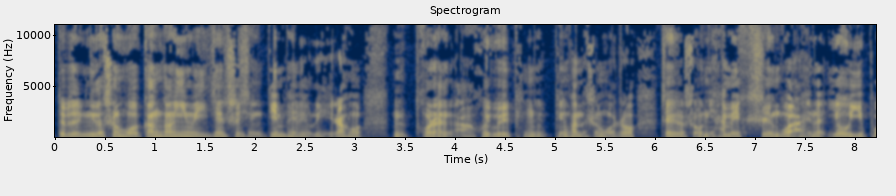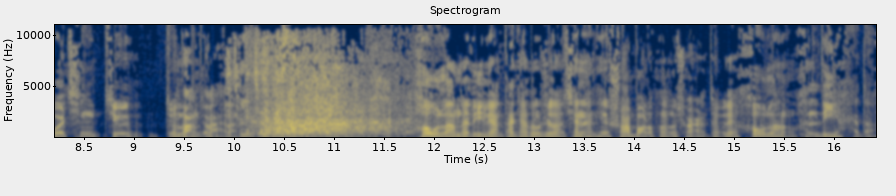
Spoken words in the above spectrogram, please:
对不对？你的生活刚刚因为一件事情颠沛流离，然后你突然啊回归平平凡的生活之后，这个时候你还没适应过来呢，又一波清就就浪就来了。后浪的力量大家都知道，前两天刷爆了朋友圈，对不对？后浪很厉害的，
